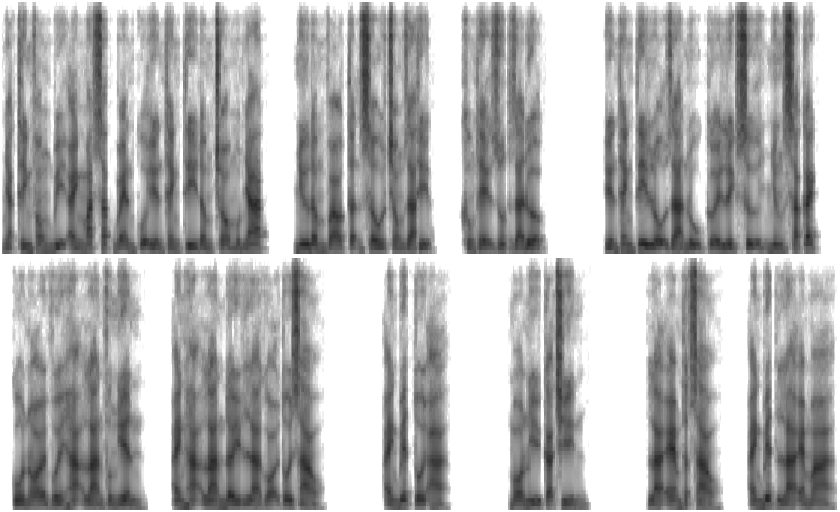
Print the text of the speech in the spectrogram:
Nhạc thính phong bị ánh mắt sắc bén của yến thanh ti đâm cho một nhát, như đâm vào tận sâu trong da thịt, không thể rút ra được. Yến thanh ti lộ ra nụ cười lịch sự nhưng xa cách, cô nói với hạ lan phương niên, anh hạ lan đây là gọi tôi sao? Anh biết tôi à? Món ỉ cả chín. Là em thật sao? Anh biết là em mà,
